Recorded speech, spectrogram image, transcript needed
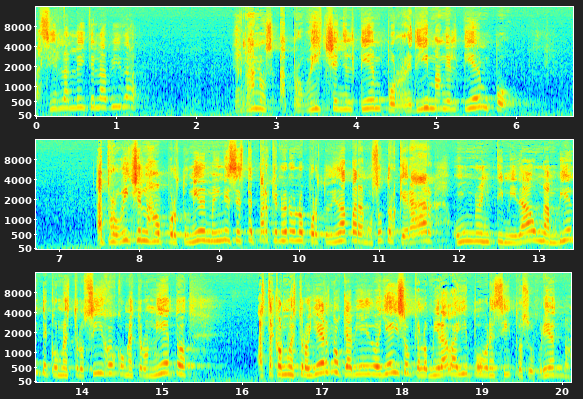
Así es la ley de la vida. Hermanos, aprovechen el tiempo, rediman el tiempo. Aprovechen las oportunidades. Imagínense, este parque no era una oportunidad para nosotros crear una intimidad, un ambiente con nuestros hijos, con nuestros nietos, hasta con nuestro yerno que había ido Jason, que lo miraba ahí pobrecito, sufriendo.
